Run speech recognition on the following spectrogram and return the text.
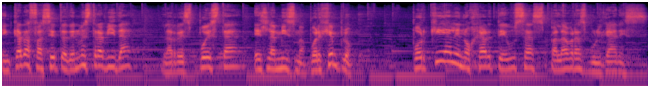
en cada faceta de nuestra vida, la respuesta es la misma. Por ejemplo, ¿por qué al enojarte usas palabras vulgares?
